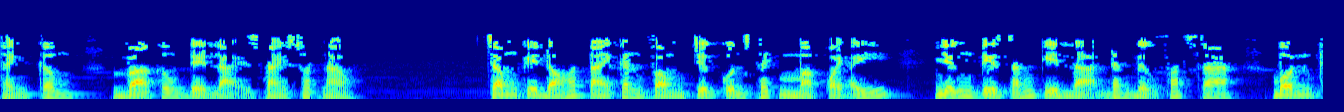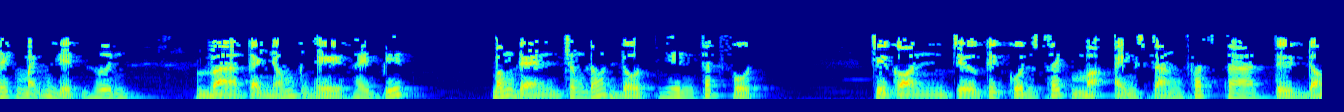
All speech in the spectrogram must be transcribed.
thành công và không để lại sai sót nào. Trong khi đó tại căn phòng chứa cuốn sách mà quái ấy, những tia sáng kỳ lạ đang được phát ra một cách mãnh liệt hơn, và cả nhóm hề hay biết, bóng đèn trong đó đột nhiên thất phụt. Chỉ còn trừ cái cuốn sách mà ánh sáng phát ra từ đó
